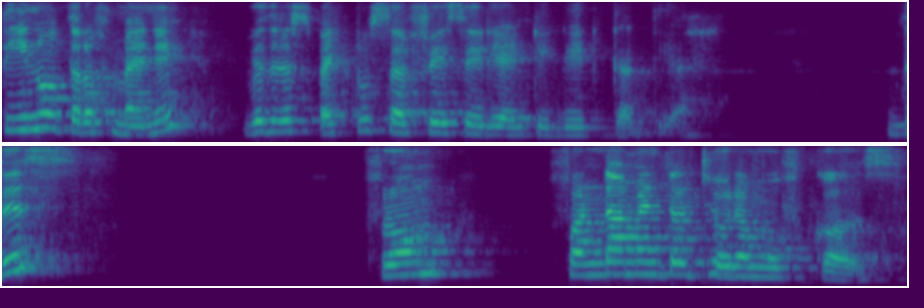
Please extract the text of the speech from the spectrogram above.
तीनों तरफ़ मैंने with respect to surface area integrate कर दिया है। This from fundamental theorem of curves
